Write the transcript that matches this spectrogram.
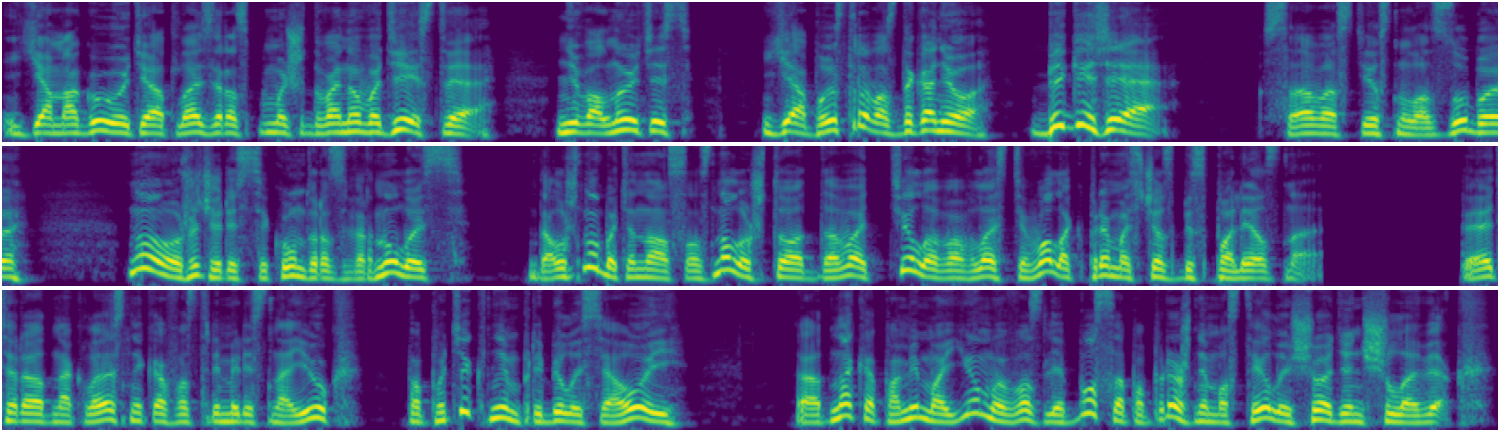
«Я могу уйти от лазера с помощью двойного действия. Не волнуйтесь, я быстро вас догоню! Бегите!» Сава стиснула зубы, но уже через секунду развернулась. Должно быть, она осознала, что отдавать тело во власти валок прямо сейчас бесполезно. Пятеро одноклассников устремились на юг, по пути к ним прибилась Аой, однако помимо Юмы возле босса по-прежнему стоял еще один человек.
